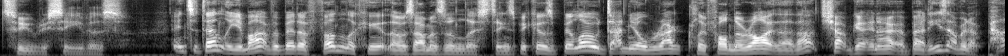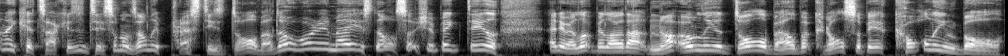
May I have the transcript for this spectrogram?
two receivers. Incidentally, you might have a bit of fun looking at those Amazon listings because below Daniel Radcliffe on the right there, that chap getting out of bed, he's having a panic attack, isn't he? Someone's only pressed his doorbell. Don't worry, mate, it's not such a big deal. Anyway, look below that. Not only a doorbell, but can also be a calling ball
